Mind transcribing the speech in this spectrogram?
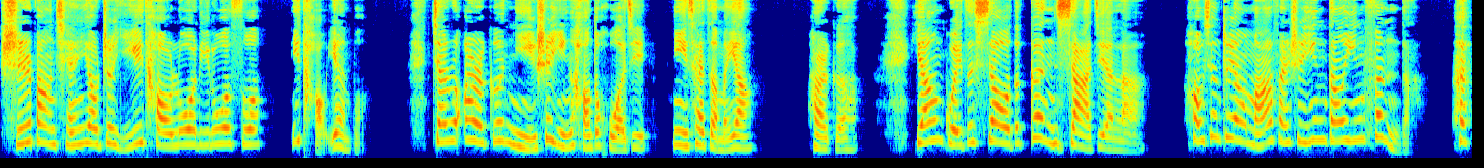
十磅钱要这一套啰里啰嗦，你讨厌不？假如二哥你是银行的伙计，你猜怎么样？二哥，洋鬼子笑得更下贱了，好像这样麻烦是应当应分的。哼！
